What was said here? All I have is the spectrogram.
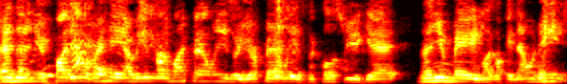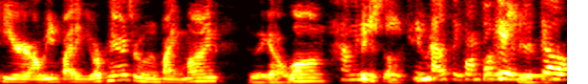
and then What you're fighting that? over, hey, are we gonna go to my family's or your family's? The closer you get, and then you're married. Like, okay, now we're doing it here. Are we inviting your parents or are we inviting mine? Do they get along? How many It just- eighteen thousand fucking Christmases shit. or So-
